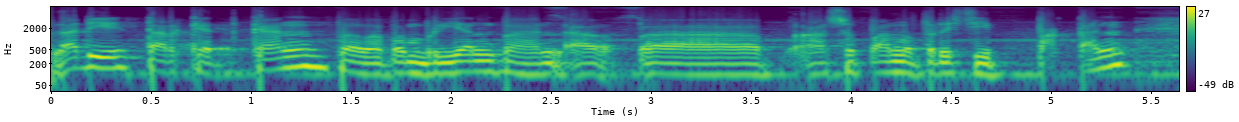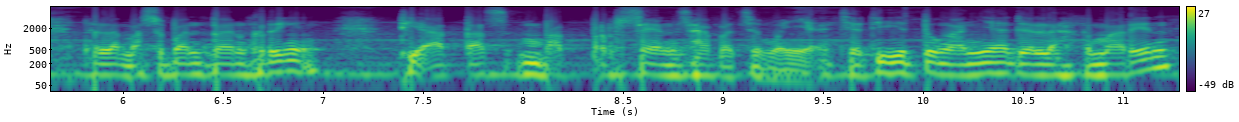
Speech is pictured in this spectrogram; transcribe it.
tadi targetkan bahwa pemberian bahan uh, asupan nutrisi pakan dalam asupan bahan kering di atas 4% sahabat semuanya jadi hitungannya adalah kemarin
